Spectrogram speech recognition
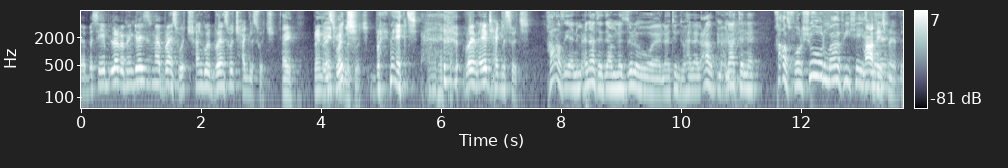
آه بس هي لعبه بالإنجليزي اسمها Brain Switch خلينا نقول Brain Switch حق ال Switch. أي. برين ايج حق سويتش السويتش. Brain Age Brain Age حق ال Switch. خلاص يعني معناته دام نزلوا Nintendo هالألعاب معناته إنه خلاص for sure ما في شيء ما في اسمه 3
